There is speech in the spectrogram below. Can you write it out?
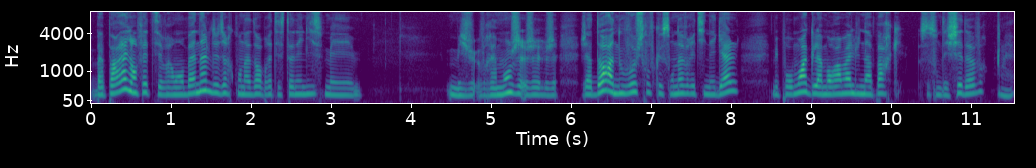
bah pareil, en fait, c'est vraiment banal de dire qu'on adore Bret Easton Ellis, mais mais je, vraiment, j'adore. À nouveau, je trouve que son œuvre est inégale. Mais pour moi, Glamorama, Luna Park, ce sont des chefs-d'œuvre. Ouais.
